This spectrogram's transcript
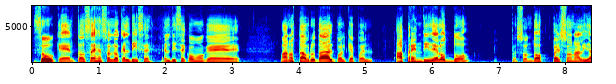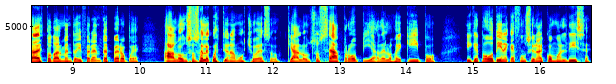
So que entonces eso es lo que él dice. Él dice como que, mano, está brutal porque pues aprendí de los dos. Pues son dos personalidades totalmente diferentes, pero pues a Alonso se le cuestiona mucho eso, que Alonso se apropia de los equipos y que todo tiene que funcionar como él dice.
